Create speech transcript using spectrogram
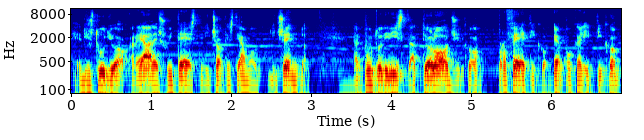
e di studio reale sui testi di ciò che stiamo dicendo dal punto di vista teologico, profetico e apocalittico,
